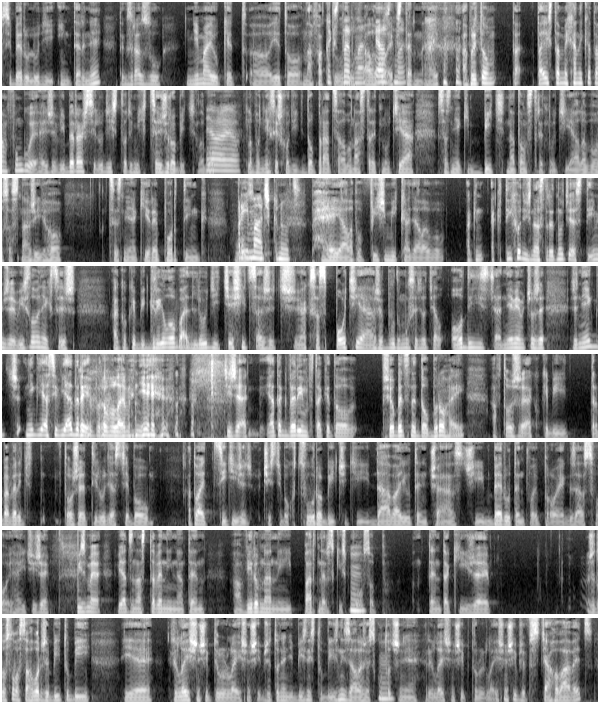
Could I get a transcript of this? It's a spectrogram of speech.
si berú ľudí interne, tak zrazu nemajú, keď je to na faktúru Externé, alebo jasné. externé. Hej. A pritom tá, tá istá mechanika tam funguje, hej, že vyberáš si ľudí, s ktorými chceš robiť, lebo, Jo, jo. lebo nechceš chodiť do práce alebo na stretnutia, sa s niekým byť na tom stretnutí, alebo sa snažiť ho cez nejaký reporting Primačknúť. hej, alebo vyžmykať, alebo ak, ak ty chodíš na stretnutia s tým, že vyslovene chceš ako keby grilovať ľudí, tešiť sa, že č, ak sa spotia, že budú musieť odtiaľ odísť a neviem čo, že, že niek, čo, niekde asi v jadre je problém, nie? Čiže ak, ja tak verím v takéto všeobecné dobro, hej, a v to, že ako keby treba veriť v to, že tí ľudia s tebou a to aj cíti, že či s tebou chcú robiť, či ti dávajú ten čas, či berú ten tvoj projekt za svoj. Hej. Čiže my sme viac nastavení na ten a, vyrovnaný partnerský spôsob. Mm. Ten taký, že, že doslova sa hovorí, že B2B je relationship to relationship, že to není business to business, ale že skutočne relationship to relationship, že vzťahová vec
